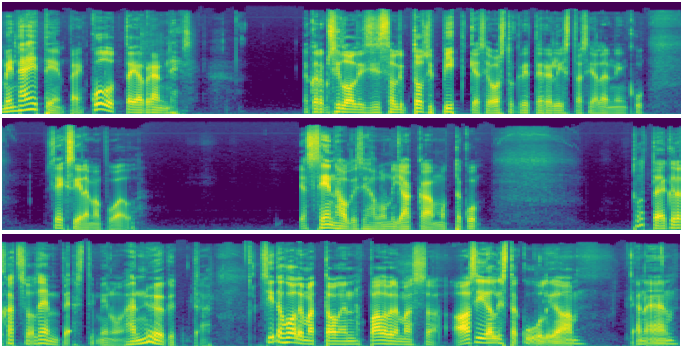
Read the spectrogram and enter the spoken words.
mennään eteenpäin. Kuluttajabrändeissä. Ja kato, kun silloin oli, siis, oli tosi pitkä se ostokriteerilista siellä niin kuin seksielämän puolella. Ja sen olisi halunnut jakaa, mutta kun tuottaja kyllä katsoo lempeästi minua, hän nyökyttää. Siitä huolimatta olen palvelemassa asiallista kuulijaa tänään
